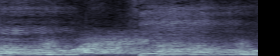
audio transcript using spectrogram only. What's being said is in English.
Oh, yeah.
